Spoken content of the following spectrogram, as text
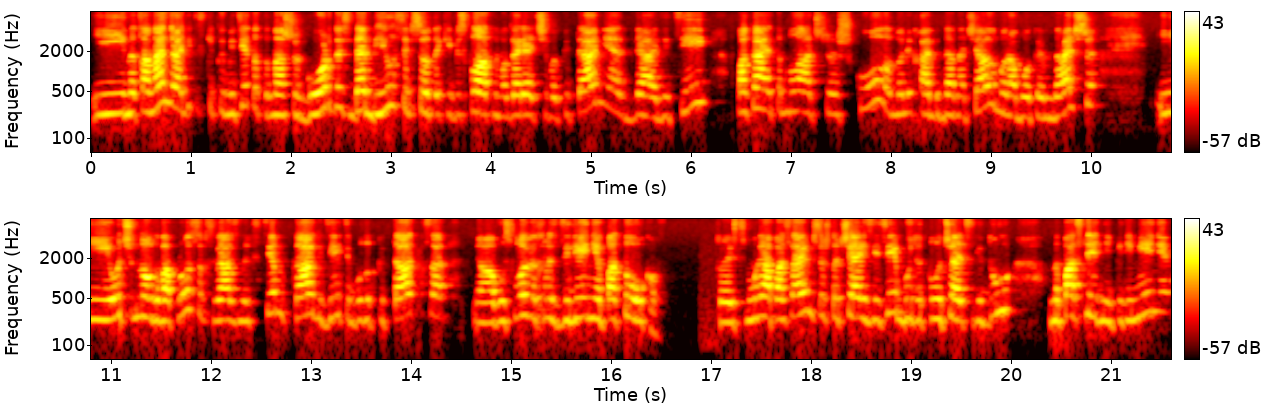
И Национальный родительский комитет, это наша гордость, добился все-таки бесплатного горячего питания для детей. Пока это младшая школа, но лиха беда начала, мы работаем дальше и очень много вопросов, связанных с тем, как дети будут питаться а, в условиях разделения потоков. То есть мы опасаемся, что часть детей будет получать еду на последней перемене,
